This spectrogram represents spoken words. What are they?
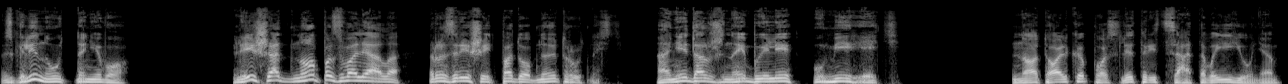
взглянуть на него. Лишь одно позволяло разрешить подобную трудность. Они должны были умереть. Но только после 30 июня,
